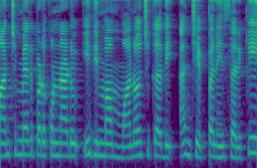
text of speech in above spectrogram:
మంచం మీద పడుకున్నాడు? ఇది మా మనోజ్ గది అని చెప్పనేసరికి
